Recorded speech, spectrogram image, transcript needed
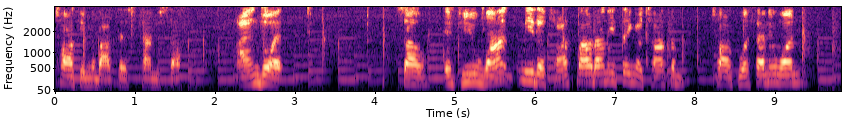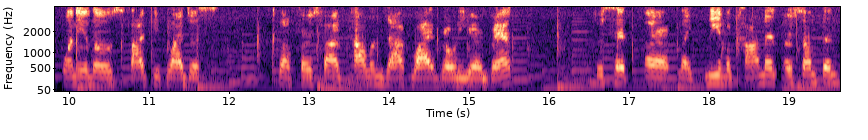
talking about this kind of stuff. I enjoy it. So if you want me to talk about anything or talk talk with anyone, one of those five people I just the first five Colin, Zach, Wyatt, Brody, or Grant, just hit uh like leave a comment or something.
